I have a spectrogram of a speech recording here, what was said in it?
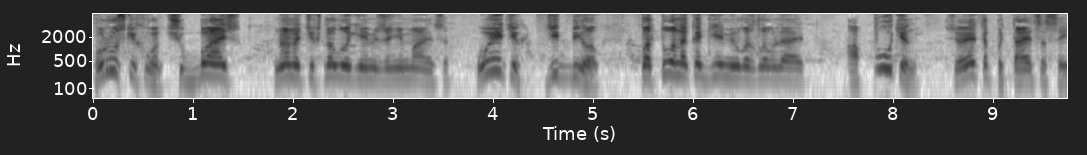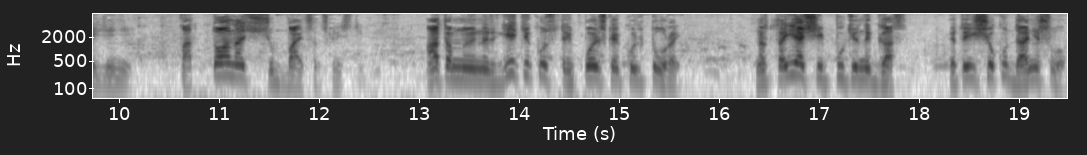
У русских вон Чубайс нанотехнологиями занимается. У этих дебилов Патон Академию возглавляет. А Путин все это пытается соединить. Патона с Чубайсом скрестить. Атомную энергетику с трипольской культурой. Настоящий Путин и газ. Это еще куда не шло.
